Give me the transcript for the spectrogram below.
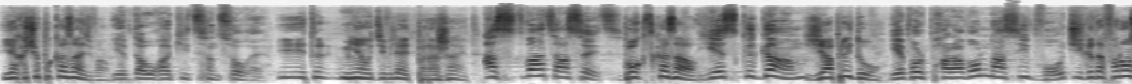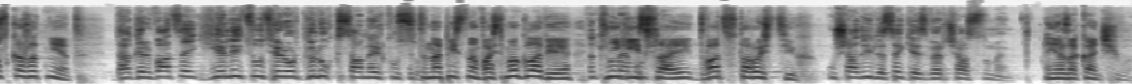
Я хочу показать вам. И это меня удивляет, поражает. Бог сказал, я приду. И когда фараон скажет нет, это написано в 8 главе книги Исаии, 22 стих. Я заканчиваю.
